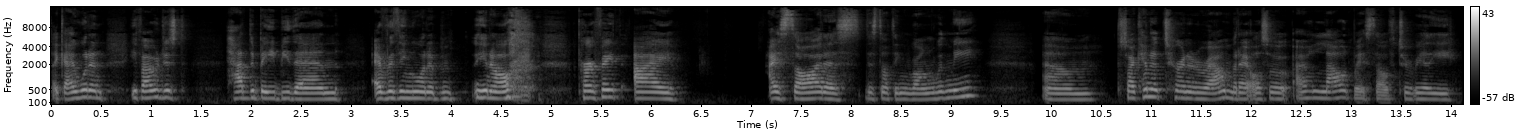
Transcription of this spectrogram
Like I wouldn't if I would just had the baby then, everything would have been, you know, perfect. I I saw it as there's nothing wrong with me. Um, so I kind of turned it around, but I also I allowed myself to really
